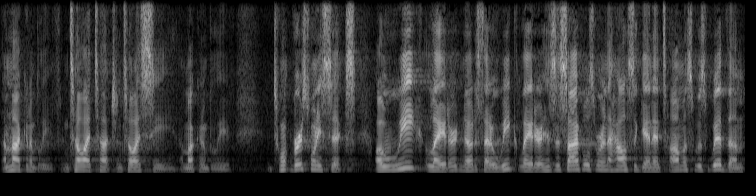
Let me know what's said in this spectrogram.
I'm not going to believe. Until I touch, until I see, I'm not going to believe. Verse 26 A week later, notice that a week later, his disciples were in the house again, and Thomas was with them,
